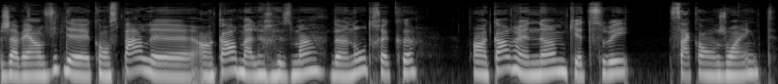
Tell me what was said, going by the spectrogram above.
j'avais envie de qu'on se parle euh, encore malheureusement d'un autre cas. Encore un homme qui a tué sa conjointe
